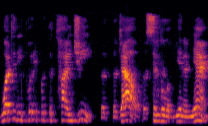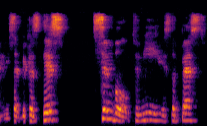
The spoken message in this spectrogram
what did he put? He put the Taiji, the, the Tao, the symbol of yin and yang. And he said, because this symbol to me is the best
